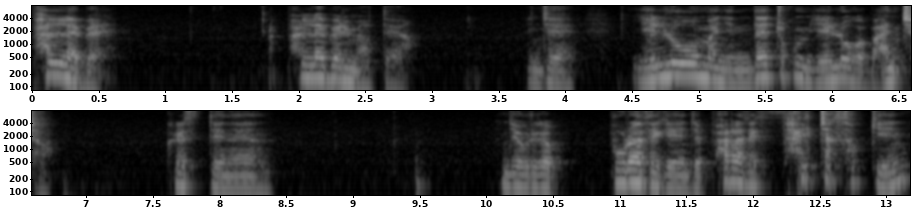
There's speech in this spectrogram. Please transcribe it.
8레벨. 8레벨이면 어때요? 이제 옐로우만 있는데 조금 옐로우가 많죠. 그랬을 때는 이제 우리가 보라색에 이제 파란색 살짝 섞인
